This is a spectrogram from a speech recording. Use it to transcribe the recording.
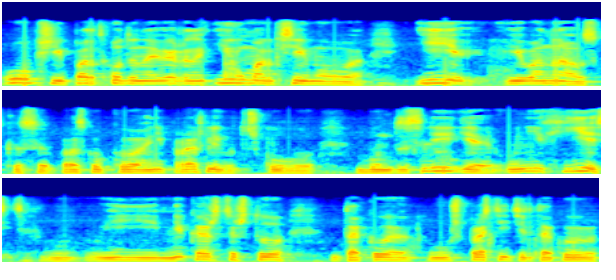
общие подходы, наверное, и у Максимова, и Иванаускаса, поскольку они прошли вот школу Бундеслиги, у них есть. И мне кажется, что такое, уж простите, такое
